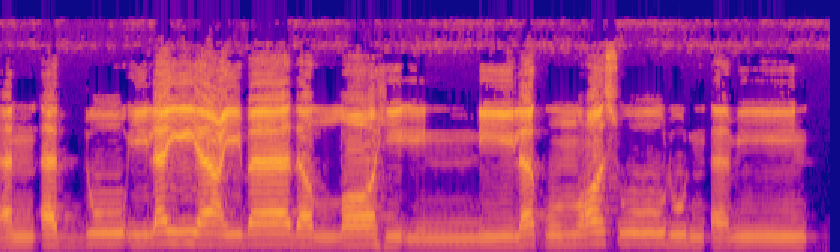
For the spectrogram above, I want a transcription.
أَنْ أَدُّوا إِلَيَّ عِبَادَ اللَّهِ ۖ إِنِّي لَكُمْ رَسُولٌ أَمِينٌ.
